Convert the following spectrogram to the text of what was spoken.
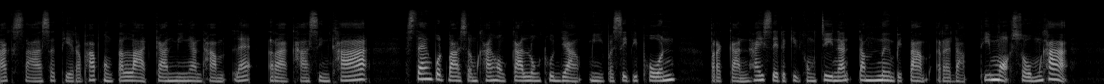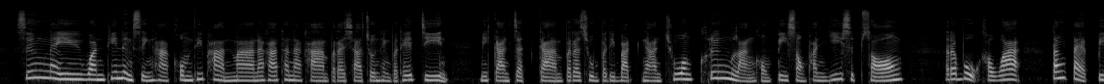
รักษาเสถียรภาพของตลาดการมีงานทำและราคาสินค้า แสดงบทบาทสำคัญของการลงทุนอย่างมีประสิทธิผล ประกันให้เศรษฐกิจของจีนนั้นดำเนินไปตามระดับที่เหมาะสมค่ะ ซึ่งในวันที่ 1 สิงหาคมที่ผ่านมานะคะ ธนาคารประชาชนแห่งประเทศจีน มีการจัดการประชุมปฏิบัติงานช่วงครึ่งหลังของปี 2022 ระบุเขาว่าตั้งแต่ปี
